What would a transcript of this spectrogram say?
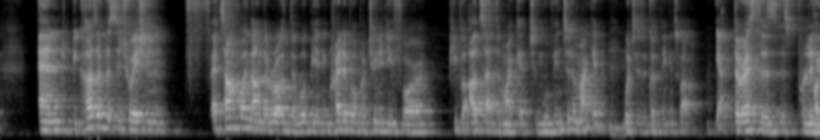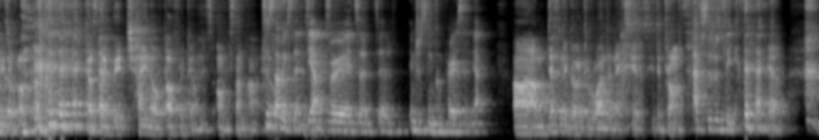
And because of the situation at some point down the road, there will be an incredible opportunity for people outside the market to move into the market, mm-hmm. which is a good thing as well. Yeah, the rest is, is political. political. That's like the China of Africa on its own somehow. To some extent, to yeah. Some Very, it's an it's a interesting comparison. Yeah. Uh, I'm definitely going to Rwanda next year to see the drones. Absolutely. yeah.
